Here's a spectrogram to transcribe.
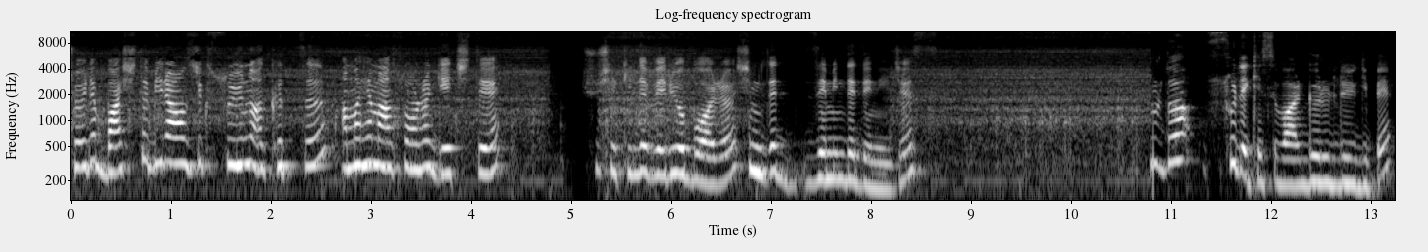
Şöyle başta birazcık suyunu akıttı ama hemen sonra geçti. Şu şekilde veriyor buharı. Şimdi de zeminde deneyeceğiz. Şurada su lekesi var görüldüğü gibi.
